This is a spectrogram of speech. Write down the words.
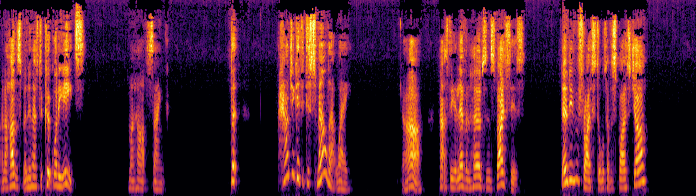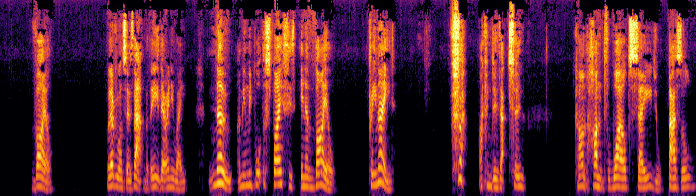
and a huntsman who has to cook what he eats. My heart sank. But how do you get it to smell that way? Ah, that's the eleven herbs and spices. Don't even fry stalls have a spice jar? Vile. Well, everyone says that, but they eat there anyway. No, I mean we bought the spices in a vial. Pre-made. I can do that too. Can't hunt for wild sage or basil,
